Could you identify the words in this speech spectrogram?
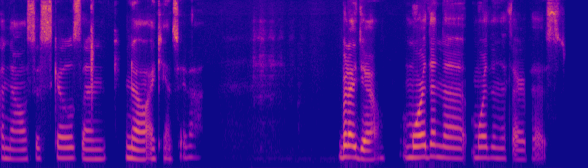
psychoanalysis skills then no, I can't say that. But I do. More than the more than the therapist.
